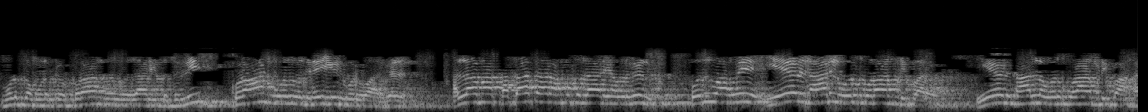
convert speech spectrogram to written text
முழுக்க முழுக்க குரான் ஓதுவதுதான் என்று சொல்லி குரான் ஓதுவதிலே ஈடுபடுவார்கள். அல்லாமா கதாத்தா ரஹமத்துல்லாரி அவர்கள் பொதுவாகவே ஏழு நாளில் ஒரு குரான் முடிப்பார்கள். ஏழு நாளில் ஒரு குரான் முடிப்பாங்க.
